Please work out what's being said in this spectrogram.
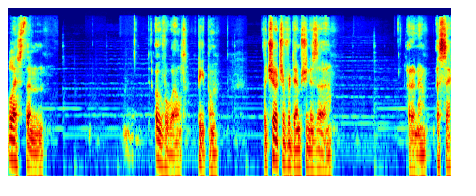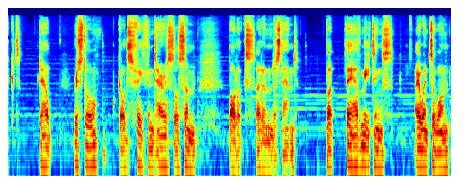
less than overwhelmed people. The Church of Redemption is a I don't know, a sect to help restore God's faith in Taris or some bollocks. I don't understand. But they have meetings. I went to one.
